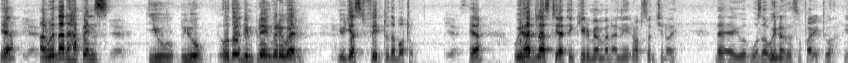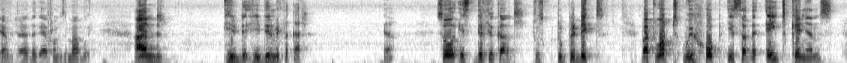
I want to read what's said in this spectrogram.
Yeah? Yeah. And when that happens, Yeah. You, you, although you've been playing very well, you just fade to the bottom. Yes. Yeah, we had last year. I think you remember Nani Robson Chinhoi. The, he was a winner of the Safari Tour. Yeah, the, the guy from Zimbabwe, and he he didn't make the cut. Yeah, so it's difficult to to predict. But what we hope is that the eight Kenyans, Yeah.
